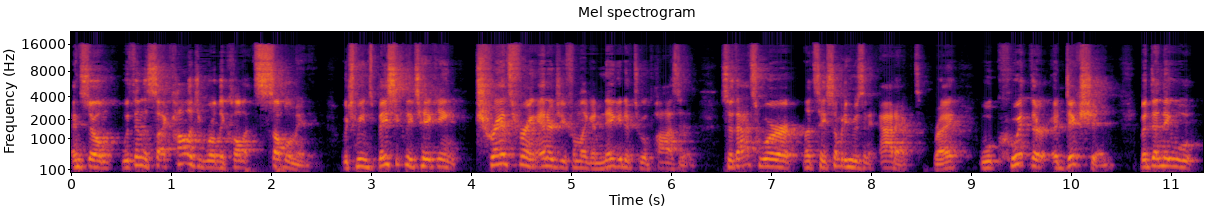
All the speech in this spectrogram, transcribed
And so within the psychology world, they call it sublimating which means basically taking transferring energy from like a negative to a positive. So that's where, let's say, somebody who's an addict, right, will quit their addiction, but then they will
